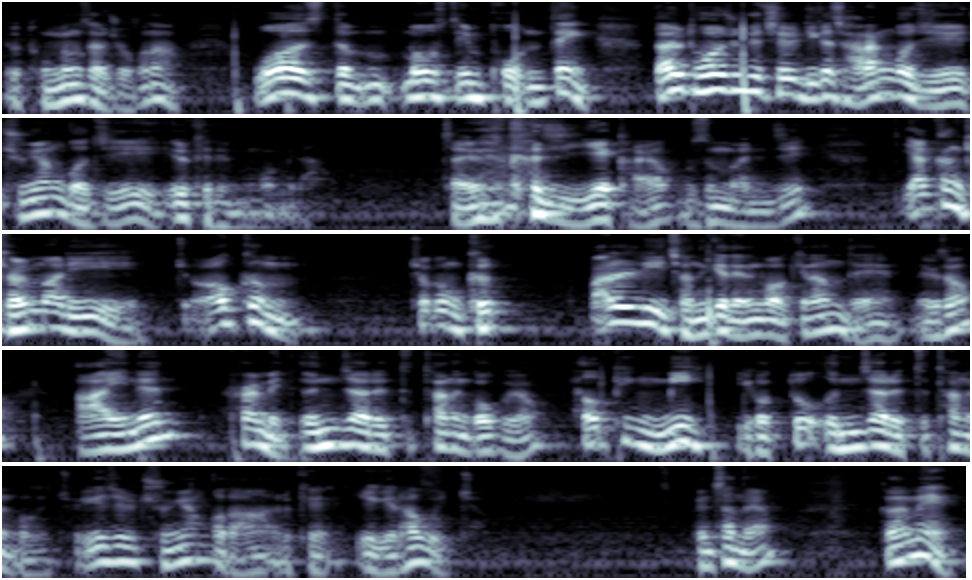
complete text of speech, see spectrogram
이거 동명사주구나. was the most important thing. 날 도와준 게 제일 네가 잘한 거지, 중요한 거지. 이렇게 되는 겁니다. 자, 여기까지 이해 가요? 무슨 말인지? 약간 결말이 조금 조금 그 빨리 전개되는 것 같긴 한데. 그래서 I는 hermit 은자를 뜻하는 거고요. helping me 이것도 은자를 뜻하는 거겠죠. 이게 제일 중요한 거다. 이렇게 얘기를 하고 있죠. 괜찮나요? 그 다음에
